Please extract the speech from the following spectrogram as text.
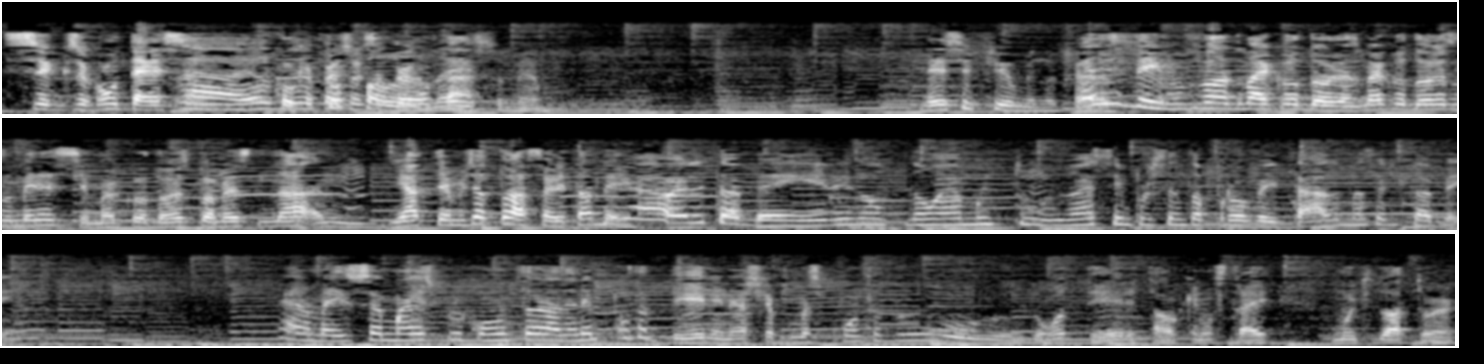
isso, isso acontece Ah, em eu, qualquer eu pessoa que você falando, perguntar. é isso mesmo. Nesse filme, no Mas caso. enfim, vamos falar do Michael Douglas. Michael Douglas não merecia. Michael Douglas, pelo menos na, em a termos de atuação, ele tá bem. Não, ele tá bem. Ele não, não é muito. não é 100% aproveitado, mas ele tá bem. É, mas isso é mais por conta. Não é nem por conta dele, né? Acho que é mais por conta do, do roteiro e tal, que não extrai muito do ator.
